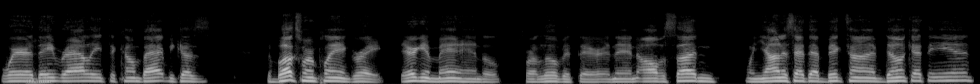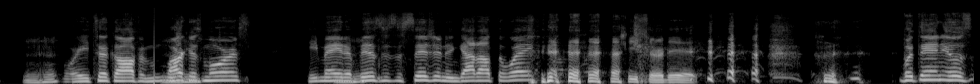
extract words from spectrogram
where mm-hmm. they rallied to come back because the Bucks weren't playing great. They're getting manhandled for a little bit there, and then all of a sudden, when Giannis had that big time dunk at the end, mm-hmm. where he took off and Marcus mm-hmm. Morris he made mm-hmm. a business decision and got out the way. he sure did. but then it was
